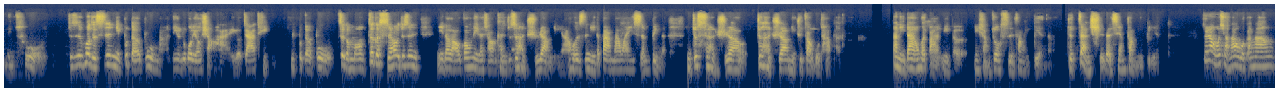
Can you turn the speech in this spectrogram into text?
没错，就是或者是你不得不嘛，你如果有小孩有家庭，你不得不这个 moment 这个时候就是。你的老公、你的小孩可能就是很需要你啊，或者是你的爸妈万一生病了，你就是很需要，就很需要你去照顾他们。那你当然会把你的你想做事放一边啊，就暂时的先放一边。这让我想到，我刚刚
